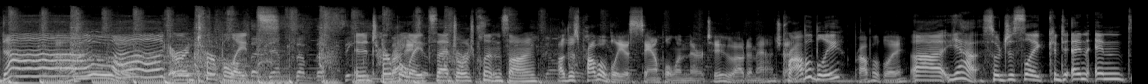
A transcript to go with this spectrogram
Dogg. Or interpolates. It interpolates that George Clinton song. Oh, there's probably a sample in there too, I would imagine. Probably. Probably. Uh, yeah. So just like, cont- and and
